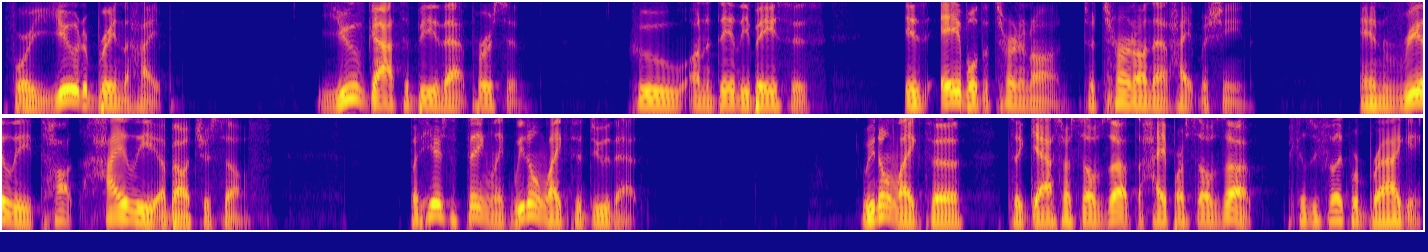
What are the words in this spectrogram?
For you to bring the hype. You've got to be that person who on a daily basis is able to turn it on, to turn on that hype machine and really talk highly about yourself. But here's the thing, like we don't like to do that. We don't like to to gas ourselves up, to hype ourselves up because we feel like we're bragging.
